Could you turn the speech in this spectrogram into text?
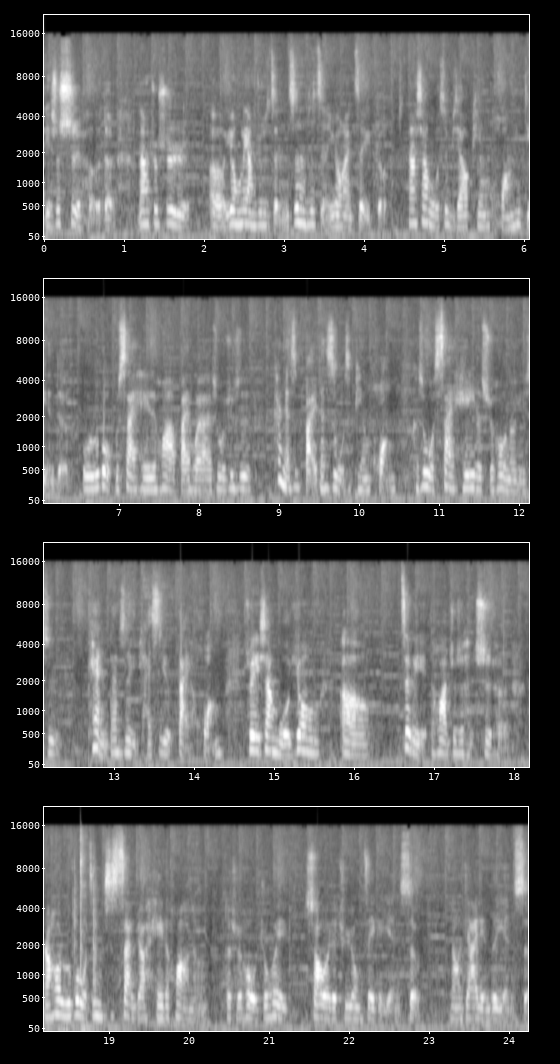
也是适合的。那就是呃用量就是只能真的是只能用在这一个。那像我是比较偏黄一点的，我如果不晒黑的话，白回来说就是看起来是白，但是我是偏黄。可是我晒黑的时候呢，也是 tan，但是还是有带黄。所以像我用呃这个也的话就是很适合。然后如果我真的是晒比较黑的话呢的时候，我就会稍微的去用这个颜色。然后加一点这颜色，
